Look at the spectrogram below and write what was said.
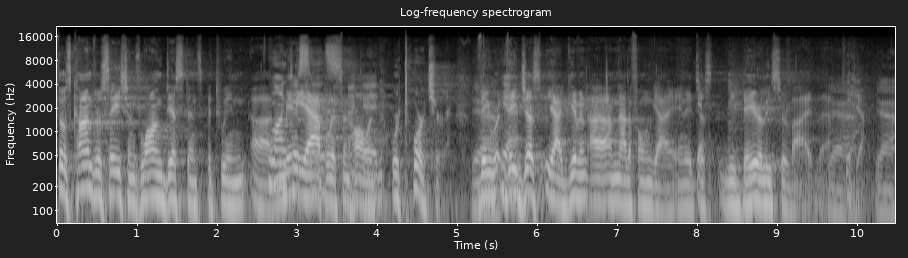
Those conversations, long distance between uh, long Minneapolis distance, and Holland, were torture. Yeah. They were, yeah. they just, yeah, given, I, am not a phone guy, and it just, we barely survived that. Yeah. yeah. yeah.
